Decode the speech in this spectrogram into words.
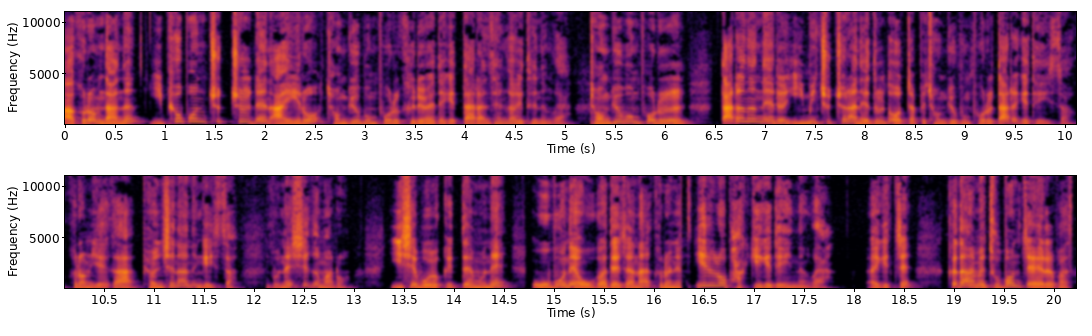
아 그럼 나는 이 표본 추출된 i로 정규 분포를 그려야 되겠다라는 생각이 드는 거야. 정규 분포를 따르는 애를 이미 추출한 애들도 어차피 정규 분포를 따르게 돼 있어. 그럼 얘가 변신하는 게 있어. 분의 시그마로. 25였기 때문에 5분의 5가 되잖아. 그러니 1로 바뀌게 돼 있는 거야. 알겠지? 그 다음에 두 번째 애를 봤어.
